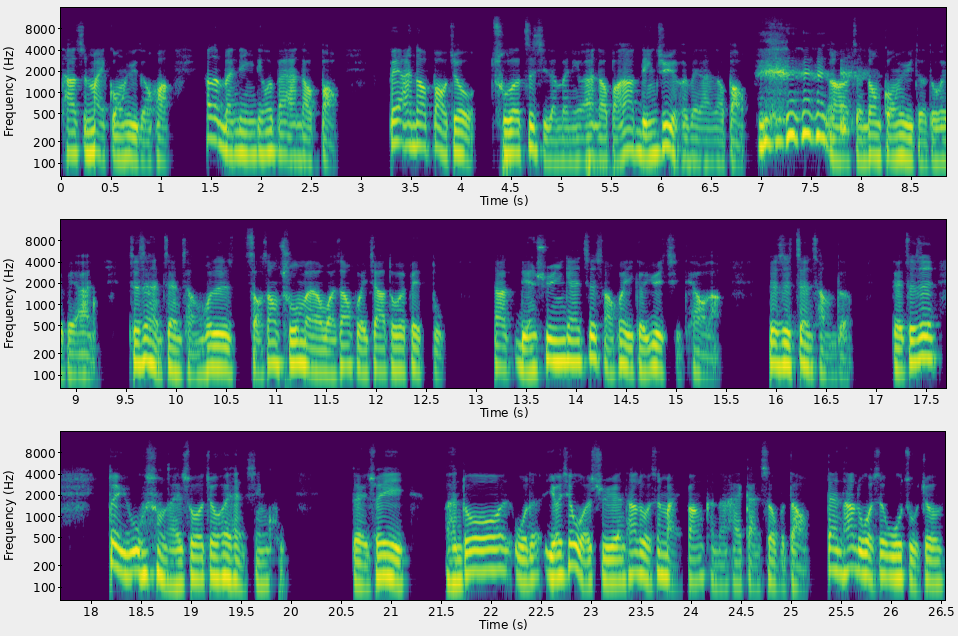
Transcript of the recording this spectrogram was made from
他是卖公寓的话，他的门铃一定会被按到爆，被按到爆就除了自己的门铃按到爆，那邻居也会被按到爆，啊、呃，整栋公寓的都会被按，这是很正常。或者早上出门，晚上回家都会被堵，那连续应该至少会一个月起跳啦，这是正常的。对，这是对于屋主来说就会很辛苦，对，所以。很多我的有一些我的学员，他如果是买方，可能还感受不到，但他如果是屋主，就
